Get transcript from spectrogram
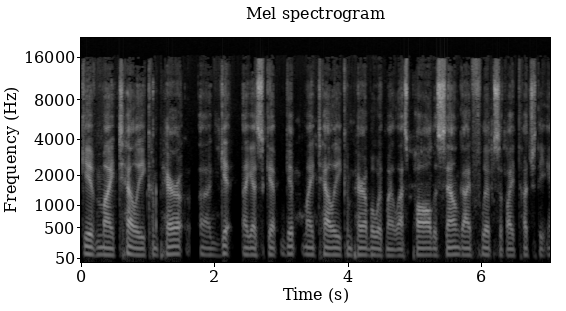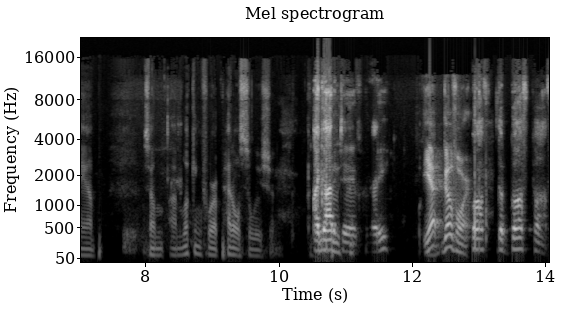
give my telly compare? Uh, get I guess get get my telly comparable with my Les Paul. The sound guy flips if I touch the amp, so I'm, I'm looking for a pedal solution. A I good got it, boost- Dave. Ready? Yep. Go for it. Buff the Buff Puff.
